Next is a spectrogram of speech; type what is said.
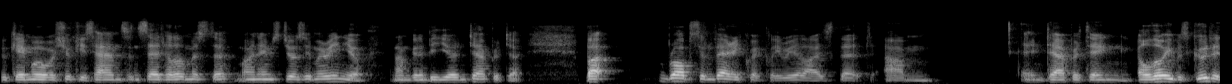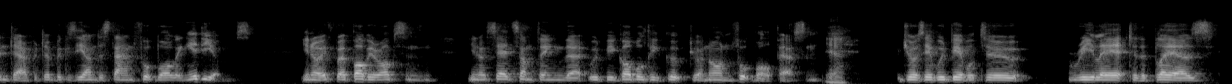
who came over, shook his hands, and said, Hello, mister. My name's Jose Mourinho, and I'm going to be your interpreter. But Robson very quickly realized that um, interpreting, although he was good interpreter because he understand footballing idioms, you know, if Bobby Robson, you know, said something that would be gobbledygook to a non-football person, yeah. Jose would be able to relay it to the players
